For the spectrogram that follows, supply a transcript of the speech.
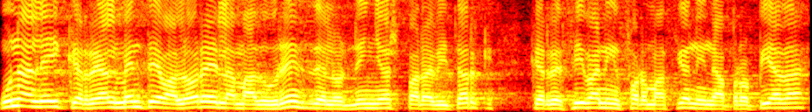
Una ley que realmente valore la madurez de los niños para evitar que reciban información inapropiada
